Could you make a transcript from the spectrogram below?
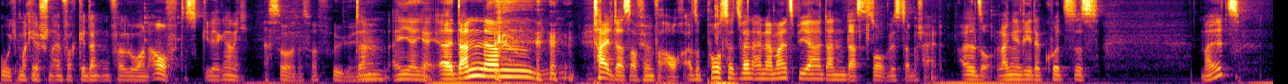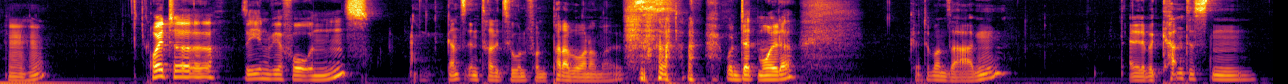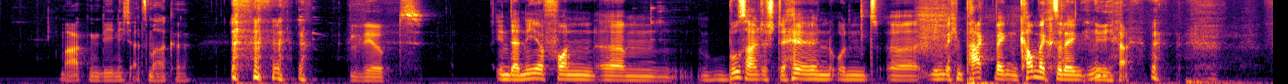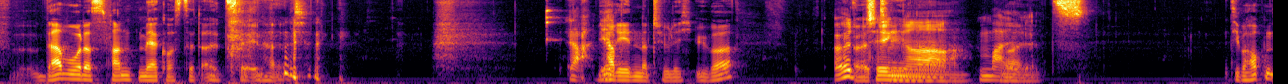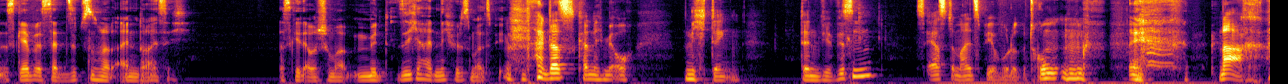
Oh, ich mache ja schon einfach Gedanken verloren auf. Das geht ja gar nicht. Ach so, das war früh. Dann, ja. Äh, dann ähm, teilt das auf jeden Fall auch. Also postet, wenn einer Malzbier, dann das. So, wisst ihr Bescheid. Also, lange Rede, kurzes Malz. Mhm. Heute sehen wir vor uns Ganz in Tradition von Paderborner Malz, und Detmolder. könnte man sagen, eine der bekanntesten Marken, die nicht als Marke wirbt. In der Nähe von ähm, Bushaltestellen und äh, irgendwelchen Parkbänken kaum wegzudenken. Ja. Da, wo das Pfand mehr kostet als der Inhalt. Ja, Wir habt reden natürlich über Oettinger Malz. Malz. Die behaupten, es gäbe es seit 1731. Das geht aber schon mal mit Sicherheit nicht für das Malzbier. Nein, das kann ich mir auch nicht denken. Denn wir wissen, das erste Malzbier wurde getrunken nach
